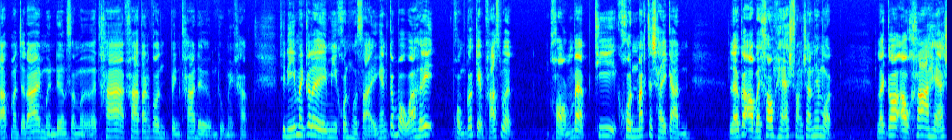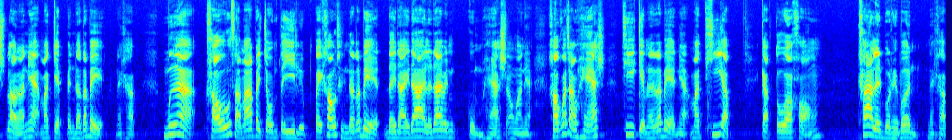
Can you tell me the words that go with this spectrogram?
ลัพธ์มันจะได้เหมือนเดิมเสมอ ถ้าค่าตั้งต้นเป็นค่าเดิมถูกไหมครับ ทีนี้มันก็เลยมีคนหัวใสงั้นก็บอกว่าเฮ้ยผมก็เก็บ password ของแบบที่คนมักจะใช้กัน แล้วก็เอาไปเข้า hash function ให้หมด แล้วก็เอาค่า hash เหล่านั้นเนี่ย มาเก็บเป็น database นะครับ เมื่อเขาสามารถไปโจมตีหรือไปเข้าถึง database ใด ๆ ได้ แล้วได้เป็นกลุ่ม hash ออกมาเนี่ยเขาก็จะเอา hash ที่เก็บใน database เนี่ย มาเทียบกับตัวของค่า rainbow table นะครับ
